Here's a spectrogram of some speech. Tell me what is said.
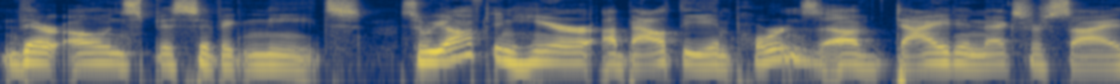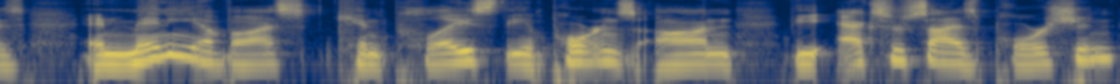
their own specific needs. So we often hear about the importance of diet and exercise, and many of us can place the importance on the exercise portion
